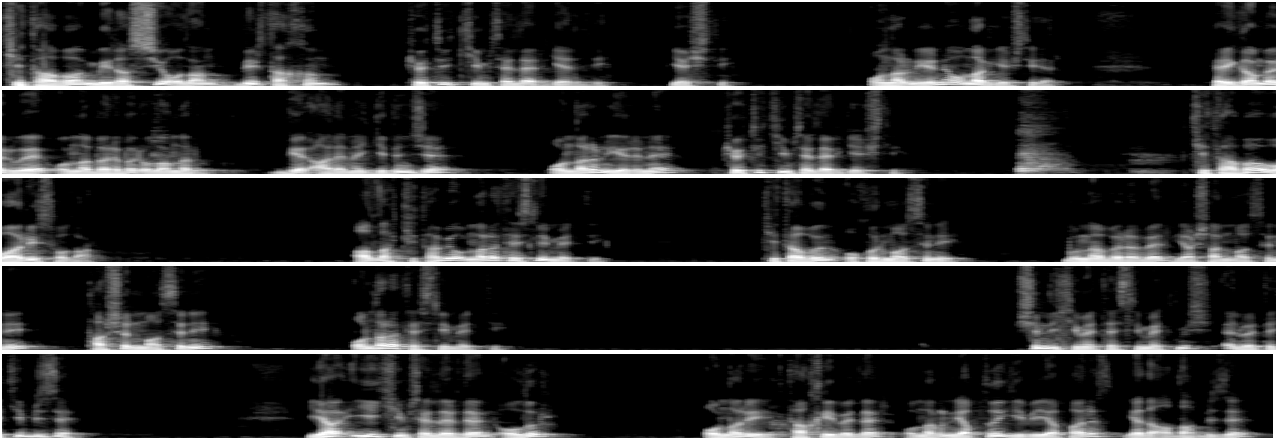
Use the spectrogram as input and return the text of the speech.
kitaba mirasçı olan bir takım kötü kimseler geldi, geçti. Onların yerine onlar geçtiler. Peygamber ve onunla beraber olanlar diğer aleme gidince onların yerine kötü kimseler geçti. Kitaba varis olan. Allah kitabı onlara teslim etti. Kitabın okunmasını, bununla beraber yaşanmasını, taşınmasını onlara teslim etti. Şimdi kime teslim etmiş? Elbette ki bize. Ya iyi kimselerden olur, onları takip eder, onların yaptığı gibi yaparız ya da Allah bize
